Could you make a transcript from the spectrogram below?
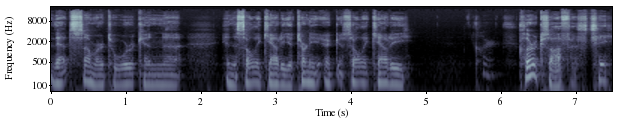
that summer to work in uh, in the Salt Lake County Attorney uh, Salt Lake County Clerks. clerk's office. Gee.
